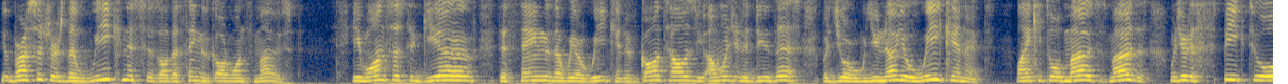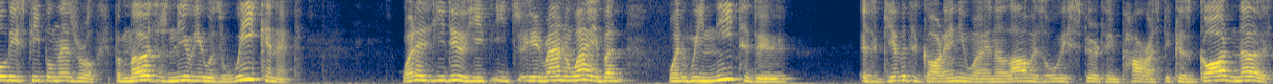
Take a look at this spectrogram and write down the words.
Brothers and sisters, the weaknesses are the things God wants most. He wants us to give the things that we are weak in. If God tells you, I want you to do this, but you're, you know you're weak in it, like he told Moses, Moses, I want you to speak to all these people in Israel. But Moses knew he was weak in it. What did he do? He, he, he ran away. But what we need to do is give it to God anyway and allow His Holy Spirit to empower us because God knows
